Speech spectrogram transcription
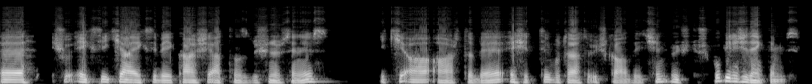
Ee, şu eksi 2a eksi b'yi karşıya attığınızı düşünürseniz 2a artı b eşittir. Bu tarafta 3 kaldığı için 3'tür. Bu birinci denklemimiz.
